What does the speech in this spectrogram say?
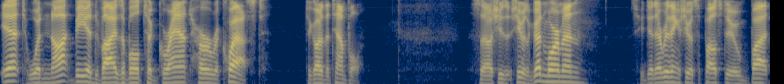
it would not be advisable to grant her request to go to the temple. So she's she was a good Mormon. She did everything she was supposed to, but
